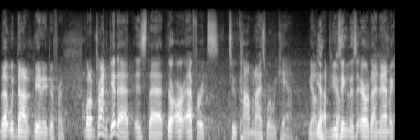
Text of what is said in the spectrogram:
That would not be any different. What I'm trying to get at is that there are efforts to commonize where we can. You know, Yeah, I'm yeah. using this aerodynamic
